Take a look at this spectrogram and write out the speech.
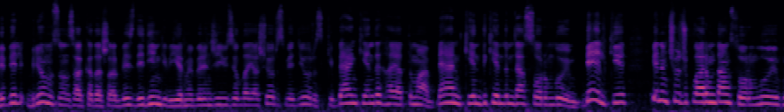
Ve bil- biliyor musunuz arkadaşlar biz dediğim gibi 21. yüzyılda yaşıyoruz ve diyoruz ki ben kendi hayatıma, ben kendi kendimden sorumluyum. Belki benim çocuklarımdan sorumluyum.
